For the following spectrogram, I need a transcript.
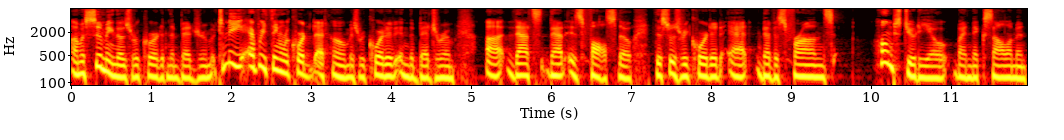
I'm assuming those recorded in the bedroom. To me, everything recorded at home is recorded in the bedroom. Uh, that's that is false, though. This was recorded at Bevis Frond's home studio by Nick Saloman.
